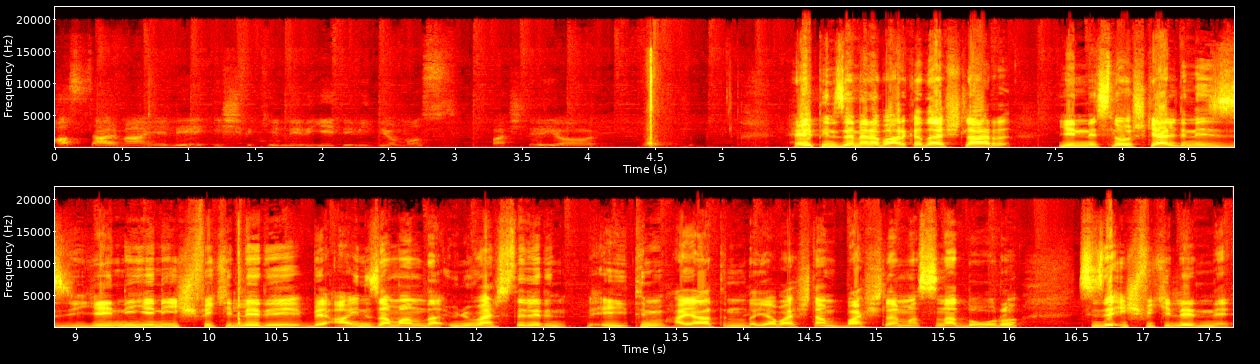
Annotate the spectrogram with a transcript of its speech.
Az sermayeli iş fikirleri 7 videomuz başlıyor. Hepinize merhaba arkadaşlar. Yeni nesile hoş geldiniz. Yeni yeni iş fikirleri ve aynı zamanda üniversitelerin ve eğitim hayatının da yavaştan başlamasına doğru size iş fikirlerini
